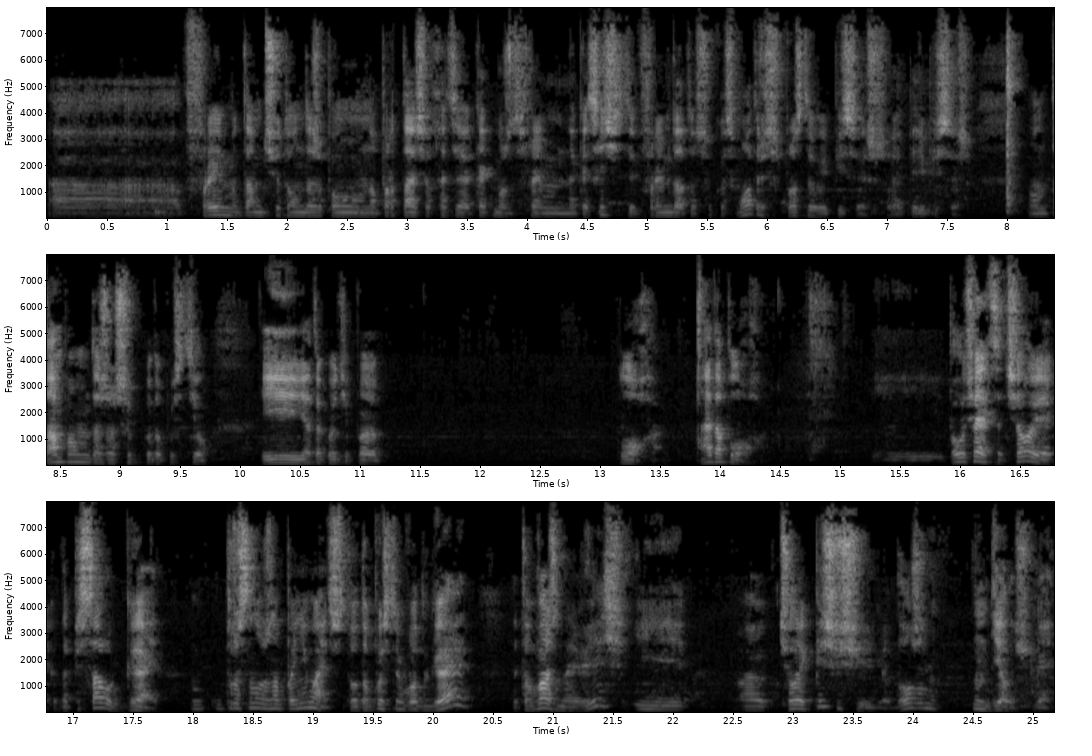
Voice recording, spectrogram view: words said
А, фреймы там что-то он даже, по-моему, напортачил, хотя как можно с фреймами накосячить, ты фреймдату, сука, смотришь, просто выписываешь, э, переписываешь. Он там, по-моему, даже ошибку допустил. И я такой, типа, плохо. Это плохо получается, человек написал гайд. Просто нужно понимать, что, допустим, вот гайд – это важная вещь, и э, человек, пишущий ее, должен ну, делающий гайд,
